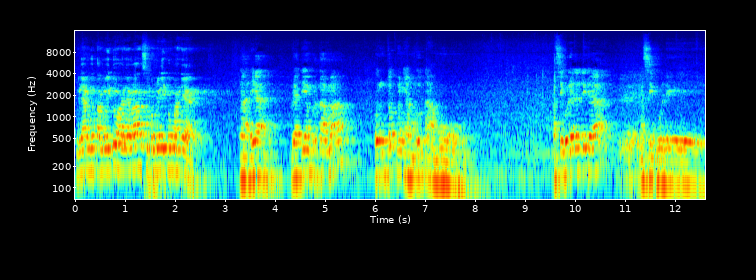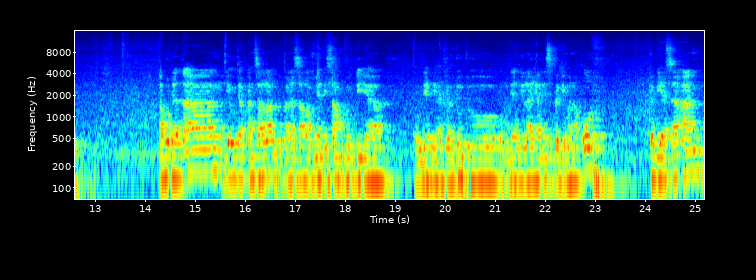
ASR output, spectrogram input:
menyambut tamu itu hanyalah si pemilik rumahnya. Nah ya, berarti yang pertama untuk menyambut tamu. Masih boleh atau tidak? Masih boleh. Kamu datang, dia ucapkan salam, juga salamnya disambut dia, kemudian diajak duduk, kemudian dilayani sebagaimana urf kebiasaan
